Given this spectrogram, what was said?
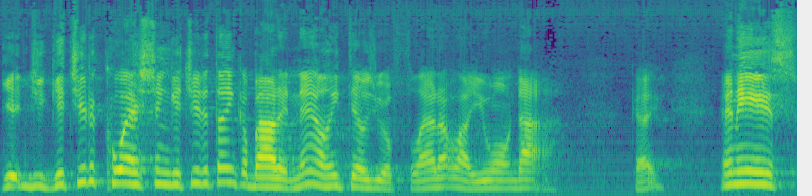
Get you, get you to question, get you to think about it. Now he tells you a flat out lie you won't die. Okay? And he's,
